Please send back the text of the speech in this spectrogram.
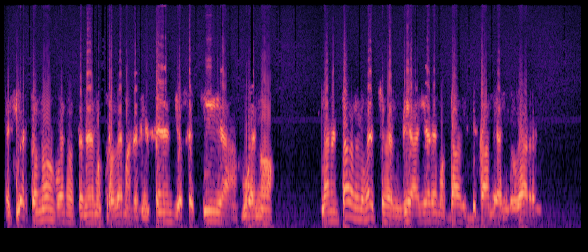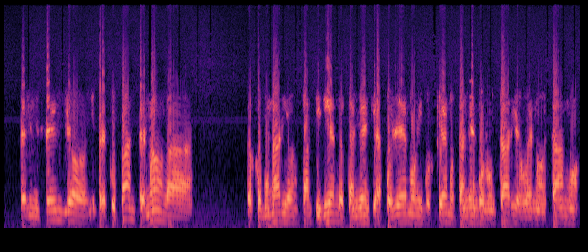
Es cierto, ¿no? Bueno, tenemos problemas de incendio, sequía, bueno, lamentable los hechos. El día de ayer hemos estado visitando el lugar del incendio y preocupante, ¿no? La, los comunarios están pidiendo también que apoyemos y busquemos también voluntarios. Bueno, estamos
